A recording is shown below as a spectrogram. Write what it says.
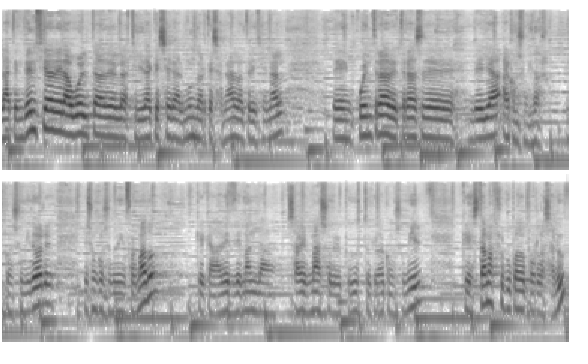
La tendencia de la vuelta de la actividad quesera al mundo artesanal, al tradicional, encuentra detrás de, ella al consumidor. El consumidor es un consumidor informado, que cada vez demanda saber más sobre el producto que va a consumir, que está más preocupado por la salud,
